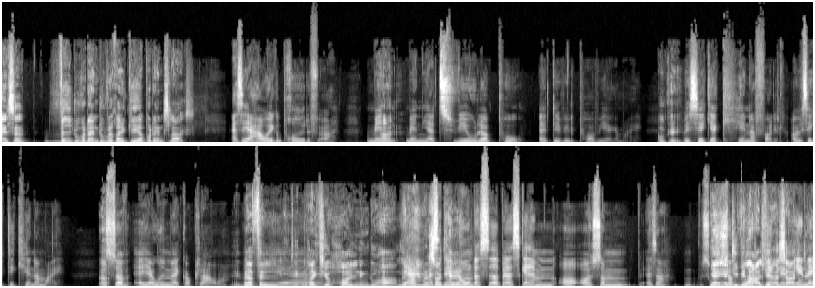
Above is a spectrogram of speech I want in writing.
Altså, ved du, hvordan du vil reagere på den slags? Altså, jeg har jo ikke prøvet det før. Nej. Men, men jeg tvivler på, at det vil påvirke mig. Okay. Hvis ikke jeg kender folk, og hvis ikke de kender mig, Ja. så er jeg udmærket godt klar over. I hvert fald, det er, det er den rigtige holdning, du har. Men ja, man altså så det kan... er nogen, der sidder bag skærmen, og, og som, altså, Ja, ja, som de vil burde aldrig have sagt det. indad,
